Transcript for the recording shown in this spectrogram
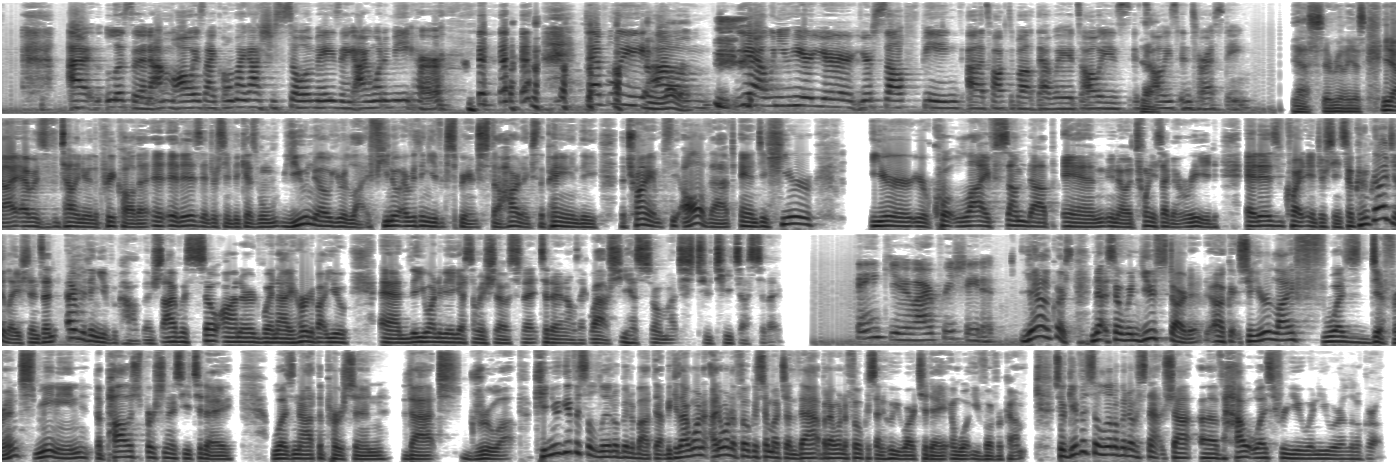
I listen, I'm always like, oh my gosh, she's so amazing. I want to meet her. Definitely. Um, yeah, when you hear your yourself being uh, talked about that way, it's always it's yeah. always interesting. Yes, it really is. You know, I, I, was telling you in the pre-call that it, it is interesting because when you know your life, you know everything you've experienced, the heartaches, the pain, the the triumphs, the, all of that, and to hear your your quote life summed up in you know a 20 second read. It is quite interesting. So congratulations and everything you've accomplished. I was so honored when i heard about you and that you wanted to be a guest on my show today, today and i was like wow she has so much to teach us today Thank you. I appreciate it. Yeah, of course. Now, so when you started, okay, so your life was different, meaning the polished person I see today was not the person that grew up. Can you give us a little bit about that? Because I want I don't want to focus so much on that, but I want to focus on who you are today and what you've overcome. So give us a little bit of a snapshot of how it was for you when you were a little girl.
